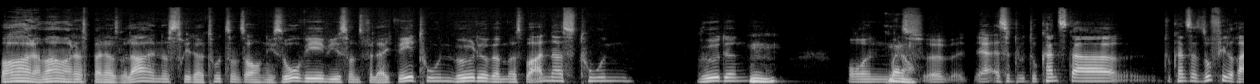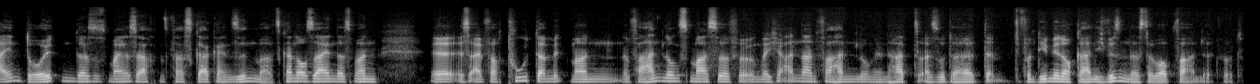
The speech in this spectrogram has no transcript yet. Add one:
Oh, dann machen wir das bei der Solarindustrie. Da tut es uns auch nicht so weh, wie es uns vielleicht wehtun würde, wenn wir es woanders tun würden. Mhm. Und genau. äh, ja, also du, du kannst da, du kannst da so viel reindeuten, dass es meines Erachtens fast gar keinen Sinn macht. Es kann auch sein, dass man äh, es einfach tut, damit man eine Verhandlungsmasse für irgendwelche anderen Verhandlungen hat, also da, da von dem wir noch gar nicht wissen, dass da überhaupt verhandelt wird.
